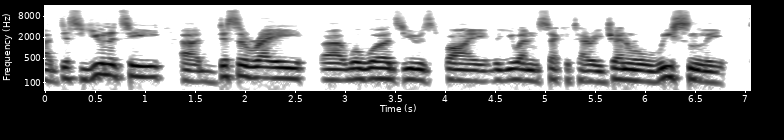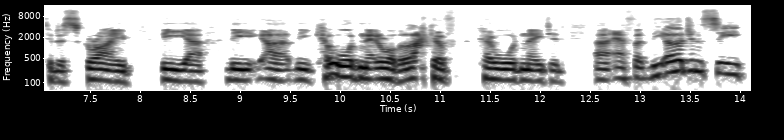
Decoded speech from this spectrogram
Uh, disunity, uh, disarray uh, were words used by the UN Secretary General recently to describe the uh, the uh, the coordinated or the lack of coordinated uh, effort. The urgency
